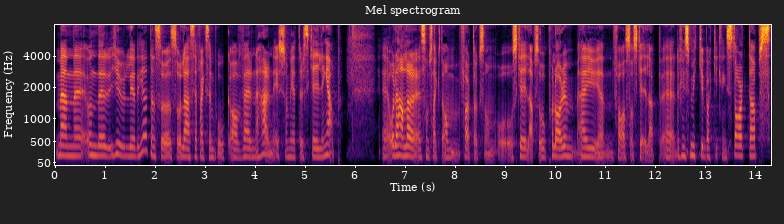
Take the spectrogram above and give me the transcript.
Men eh, under julledigheten så, så läser jag faktiskt en bok av Werner Harnisch som heter Scaling Up. Eh, och det handlar eh, som sagt om företag som, och scale-ups. Och Polarium är ju en fas av scale-up. Eh, det finns mycket böcker kring startups,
